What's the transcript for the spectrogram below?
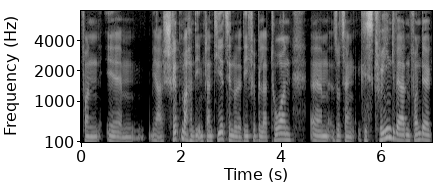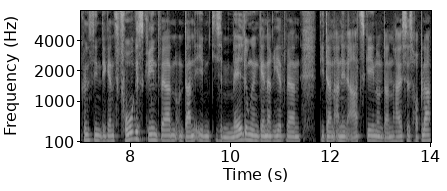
von ähm, ja, Schrittmachern, die implantiert sind oder Defibrillatoren, ähm, sozusagen gescreent werden von der künstlichen Intelligenz, vorgescreent werden und dann eben diese Meldungen generiert werden, die dann an den Arzt gehen und dann heißt es, hoppla,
